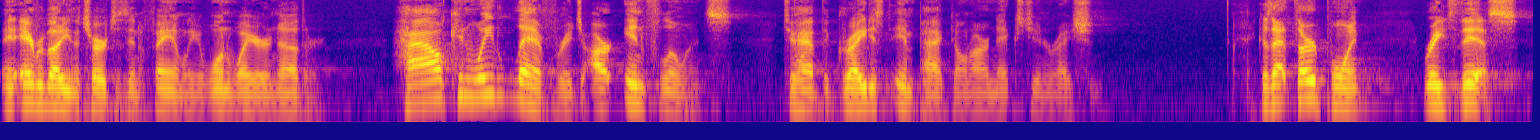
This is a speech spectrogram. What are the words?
and everybody in the church is in a family in one way or another, how can we leverage our influence to have the greatest impact on our next generation? Because that third point reads this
